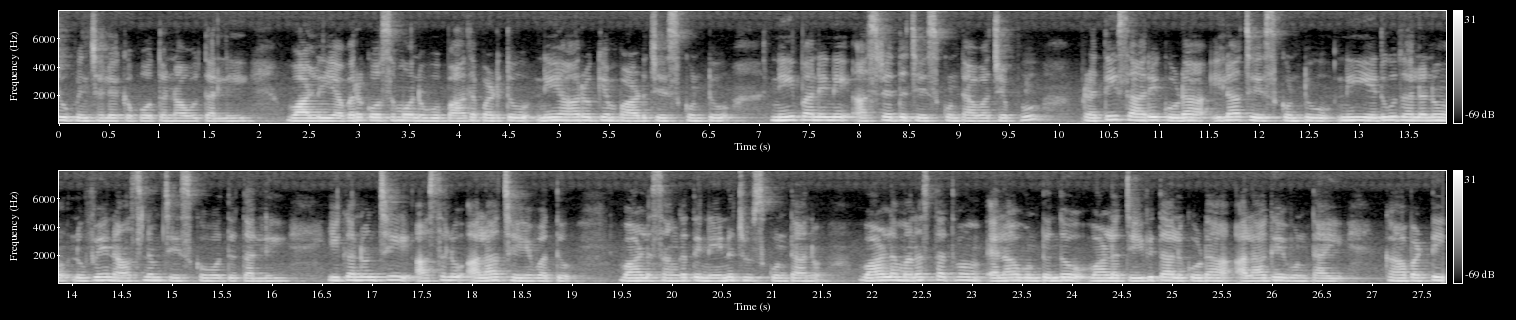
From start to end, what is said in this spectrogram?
చూపించలేకపోతున్నావు తల్లి. వాళ్ళు ఎవరి కోసమో నువ్వు బాధపడుతూ నీ ఆరోగ్యం పాడు చేసుకుంటూ నీ పనిని అశ్రద్ధ చేసుకుంటావా చెప్పు? ప్రతిసారి కూడా ఇలా చేసుకుంటూ నీ ఎదుగుదలను నువ్వే నాశనం చేసుకోవద్దు తల్లి. ఇక నుంచి అసలు అలా చేయవద్దు. వాళ్ళ సంగతి నేను చూసుకుంటాను. వాళ్ళ మనస్తత్వం ఎలా ఉంటుందో వాళ్ళ జీవితాలు కూడా అలాగే ఉంటాయి. కాబట్టి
